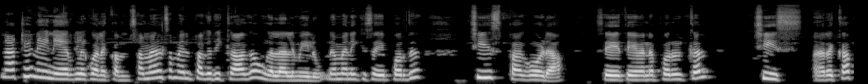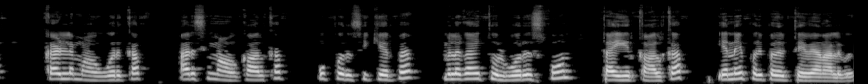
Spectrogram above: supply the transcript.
நட்டினை நேர்களுக்கு வணக்கம். சமையல் சமையல் பகுதிக்காக உங்கள் அலுமையிலும் நம்ம இன்னைக்கு செய்ய போகிறது சீஸ் பகோடா. செய்ய தேவையான பொருட்கள் சீஸ் அரை கப் கடலை மாவு ஒரு கப் அரிசி மாவு கால் கப் உப்பு ருசிக்கேற்ப மிளகாய் தூள் ஒரு ஸ்பூன் தயிர் கால் கப் எண்ணெய் பொரிப்பதற்கு தேவையான அளவு.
